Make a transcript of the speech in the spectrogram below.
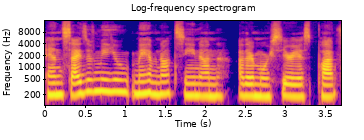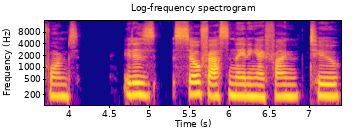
and sides of me you may have not seen on other more serious platforms. It is so fascinating, I find, to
